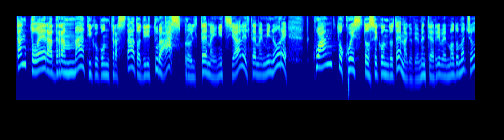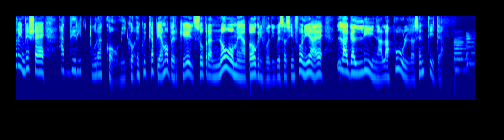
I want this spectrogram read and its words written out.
Tanto era drammatico, contrastato, addirittura aspro il tema iniziale, il tema in minore, quanto questo secondo tema, che ovviamente arriva in modo maggiore, invece è addirittura comico. E qui capiamo perché il soprannome apocrifo di questa sinfonia è La gallina, la pulla, sentite.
